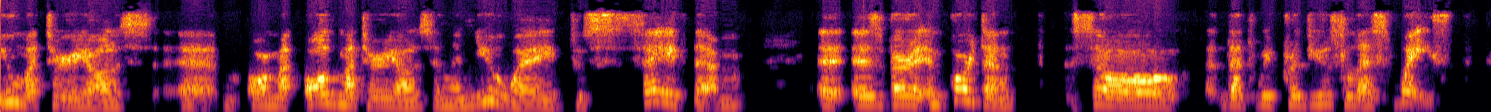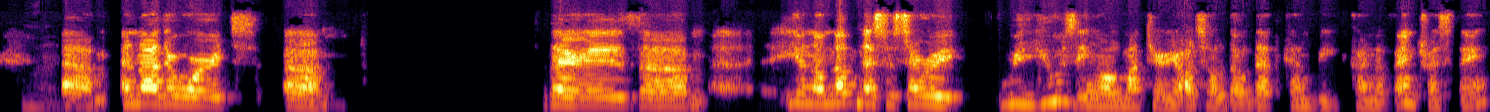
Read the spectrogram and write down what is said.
new materials uh, or ma- old materials in a new way to save them is very important. So that we produce less waste. Right. Um, in other words. Um, there is, um, you know, not necessarily reusing all materials, although that can be kind of interesting.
